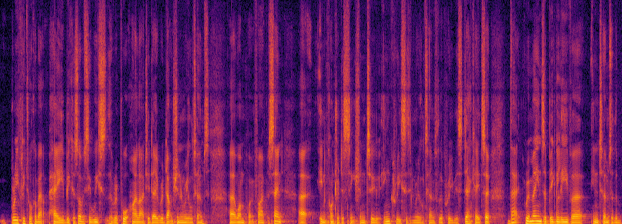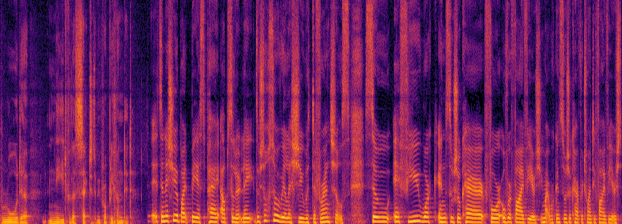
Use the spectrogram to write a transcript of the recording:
briefly talk about pay because obviously we, the report highlighted a reduction in real terms, uh, 1.5%, uh, in contradistinction to increases in real terms for the previous decade. So that remains a big lever in terms of the broader need for the sector to be properly funded it's an issue about base pay, absolutely. There's also a real issue with differentials. So if you work in social care for over five years, you might work in social care for 25 years,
